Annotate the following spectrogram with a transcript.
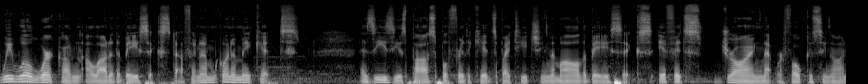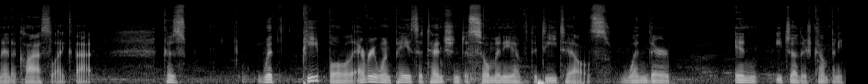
we will work on a lot of the basic stuff, and I'm going to make it as easy as possible for the kids by teaching them all the basics if it's drawing that we're focusing on in a class like that. Because with people, everyone pays attention to so many of the details when they're in each other's company.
